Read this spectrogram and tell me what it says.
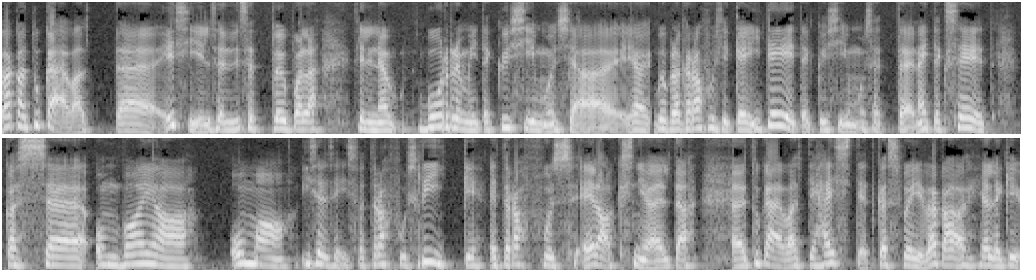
väga tugevalt äh, esil, see on lihtsalt võib-olla selline vormide küsimus ja, ja võib-olla ka rahvuslike ideede küsimus, et näiteks see, et kas on vaja oma iseseisvat rahvusriiki, et rahvus elaks nii-öelda äh, tugevalt ja hästi, et kas või väga jällegi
